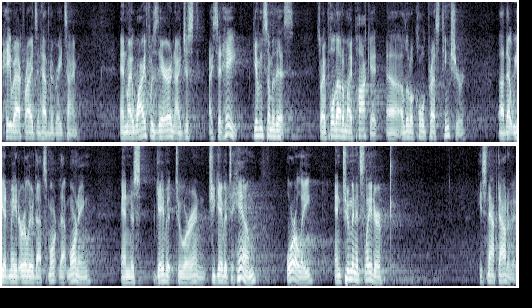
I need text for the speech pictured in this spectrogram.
hayrack rides and having a great time. And my wife was there, and I just I said, "Hey, give him some of this." So I pulled out of my pocket uh, a little cold pressed tincture uh, that we had made earlier that, that morning, and just gave it to her, and she gave it to him orally. And two minutes later, he snapped out of it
